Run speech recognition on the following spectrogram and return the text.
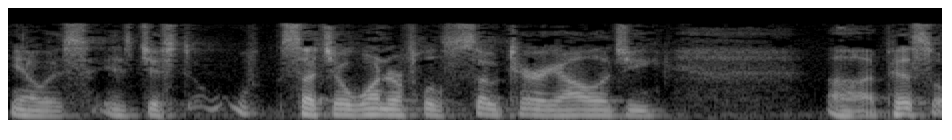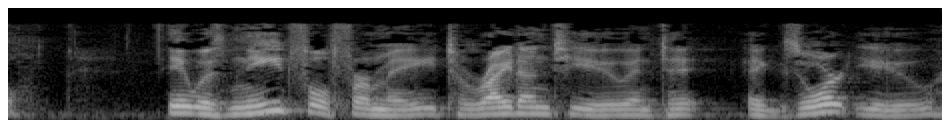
you know, is, is just such a wonderful soteriology uh, epistle. It was needful for me to write unto you and to exhort you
